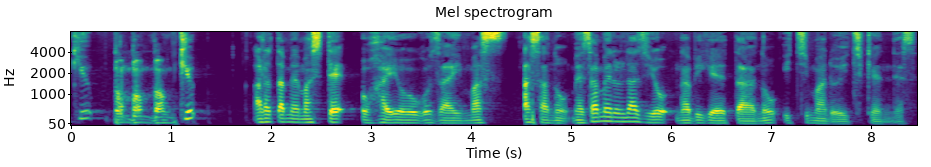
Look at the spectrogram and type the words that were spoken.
キュッ、ボンボンボンキュッ。改めましておはようございます。朝の目覚めるラジオナビゲーターの101件です。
